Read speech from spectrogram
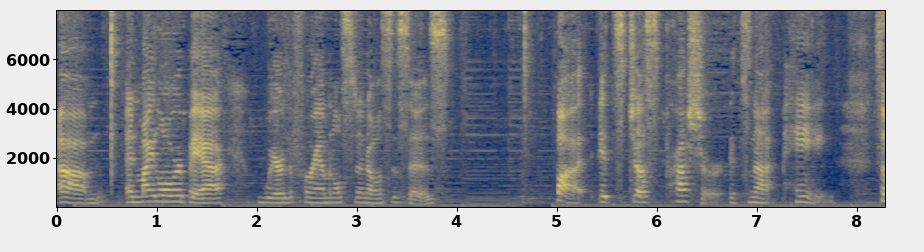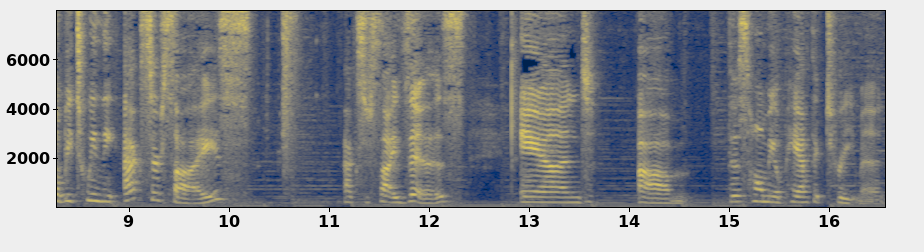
um, and my lower back where the foraminal stenosis is. But it's just pressure. It's not pain. So between the exercise, exercises, and um, this homeopathic treatment,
